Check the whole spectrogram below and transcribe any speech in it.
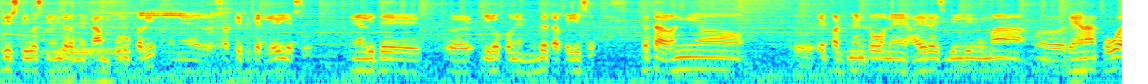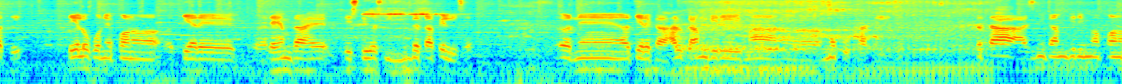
ત્રીસ દિવસની અંદર અમે કામ પૂરું કરી અને સર્ટિફિકેટ લઈ લેશું. એના લીધે એ લોકોને મુદત આપેલી છે. તથા અન્ય એપાર્ટમેન્ટો અને હાઈરાઇઝ બિલ્ડિંગોમાં રહેણાંક હોવાથી તે લોકોને પણ અત્યારે રહેમ રાહે ત્રીસ દિવસની મુદત આપેલી છે અને અત્યારે હાલ કામગીરીમાં મોકું રાખેલી છે. તથા આજની કામગીરીમાં પણ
